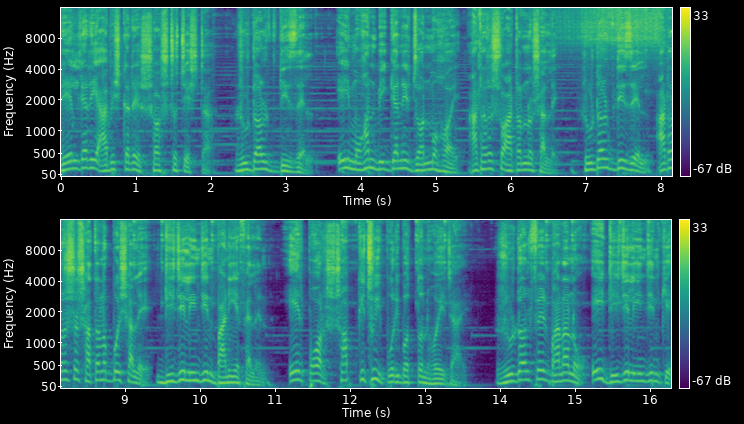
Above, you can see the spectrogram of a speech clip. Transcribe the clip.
রেলগাড়ি আবিষ্কারের ষষ্ঠ চেষ্টা, রুডল্ফ ডিজেল। এই মহান বিজ্ঞানীর জন্ম হয় আঠারোশো আটান্ন সালে। রুডল্ফ ডিজেল আঠারোশো সাতানব্বই সালে ডিজেল ইঞ্জিন বানিয়ে ফেলেন। এরপর সব কিছুই পরিবর্তন হয়ে যায়। রুডলফের বানানো এই ডিজেল ইঞ্জিনকে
